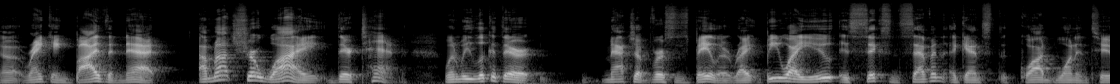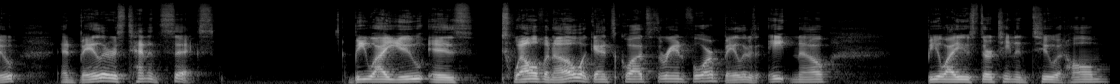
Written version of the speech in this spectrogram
uh, ranking by the net, I'm not sure why they're 10. When we look at their matchup versus Baylor, right? BYU is 6 and 7 against the quad 1 and 2, and Baylor is 10 and 6. BYU is 12 and 0 against quads 3 and 4. Baylor's 8 and 0. BYU's 13 and 2 at home.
